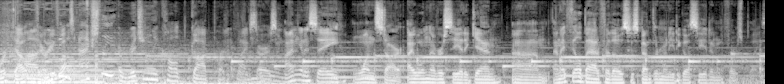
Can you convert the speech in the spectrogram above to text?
worked out Uh, the very movie well. was actually originally called God Party. Five stars. I'm going to say one star. I will never see it again. Um, and I feel bad for those who spent their money to go see it in the first place.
